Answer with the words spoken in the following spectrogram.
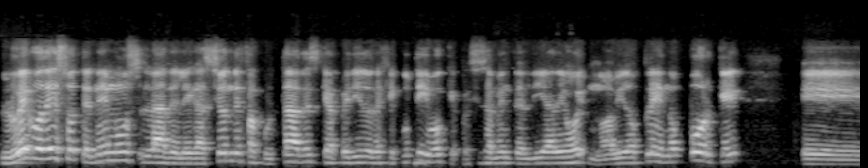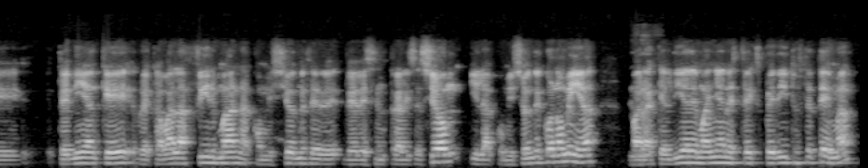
Luego de eso tenemos la delegación de facultades que ha pedido el Ejecutivo, que precisamente el día de hoy no ha habido pleno porque eh, tenían que recabar las firmas las comisiones de, descentralización y la Comisión de Economía para que el día de mañana esté expedito este tema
